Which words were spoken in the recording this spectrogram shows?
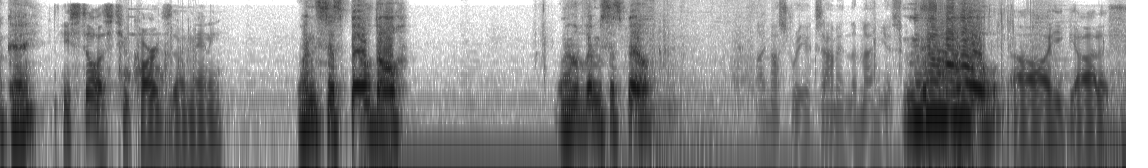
Okay. He still has two cards though, Manny. One's a spell though. One of them's a spell. I must re-examine the manuscript. No, Oh, he got us.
